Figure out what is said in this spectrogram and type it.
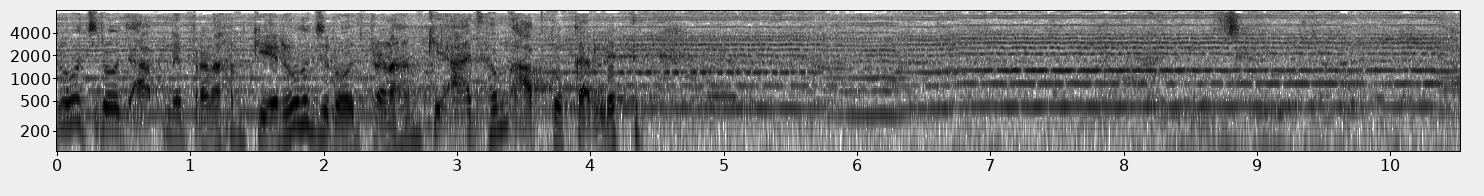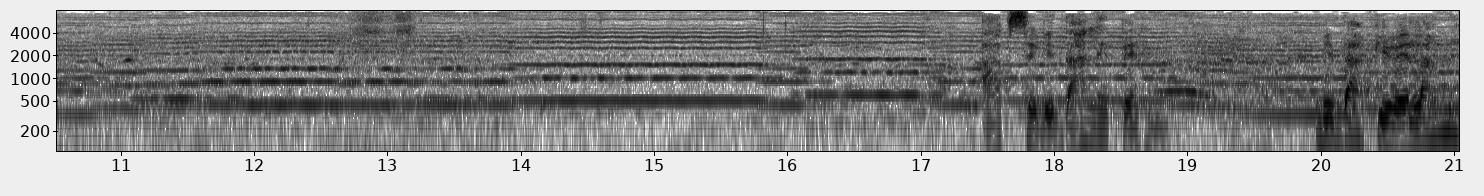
रोज रोज आपने प्रणाम किए, रोज रोज प्रणाम किए, आज हम आपको कर लेते आपसे विदा लेते हैं। विदा की वेला में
